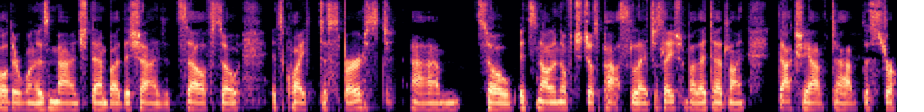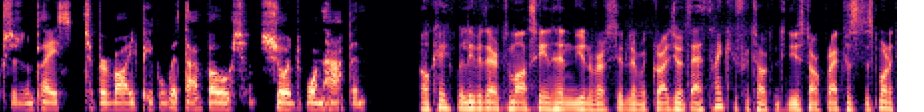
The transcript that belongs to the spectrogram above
other one is managed then by the Seanad itself, so it's quite dispersed. Um, so it's not enough to just pass the legislation by the deadline. They actually have to have the structures in place to provide people with that vote should one happen. Okay, we'll leave it there. Tomas Heneghan, University of Limerick graduate. Uh, thank you for talking to Newstalk Breakfast this morning.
